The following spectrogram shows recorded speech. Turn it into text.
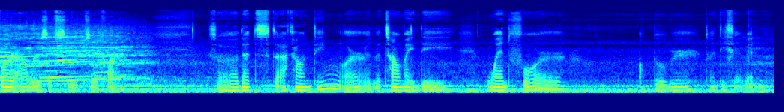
four hours of sleep so far. So that's the accounting or that's how my day went for October 27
